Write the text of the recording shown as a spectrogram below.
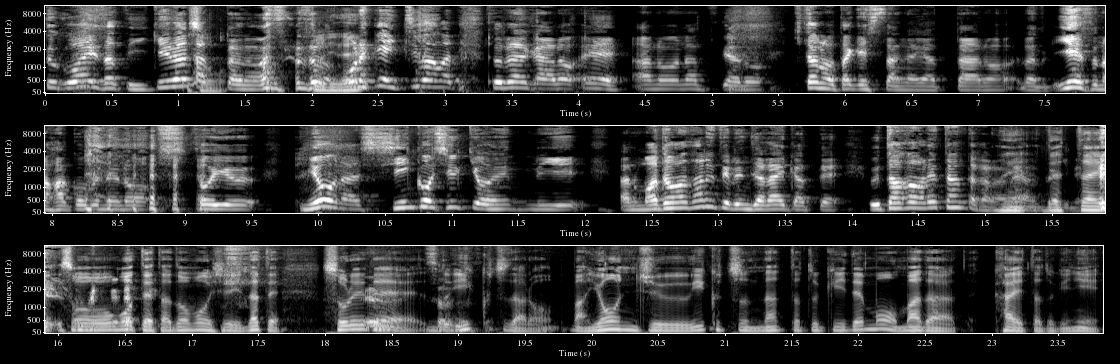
当ご挨拶行けなかったの。は、ね、俺が一番、そのなんかあの、ええ、あの、なんつうかあの、北野武さんがやったあの、なんイエスの箱舟の、そういう妙な信仰宗教に、あの、惑わされてるんじゃないかって疑われたんだからね。ねね絶対そう思ってたと思うし、だってそれで、いくつだろう、まあ40いくつになった時でもまだ帰った時に、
